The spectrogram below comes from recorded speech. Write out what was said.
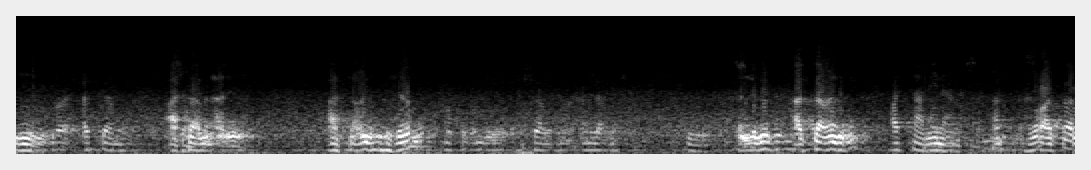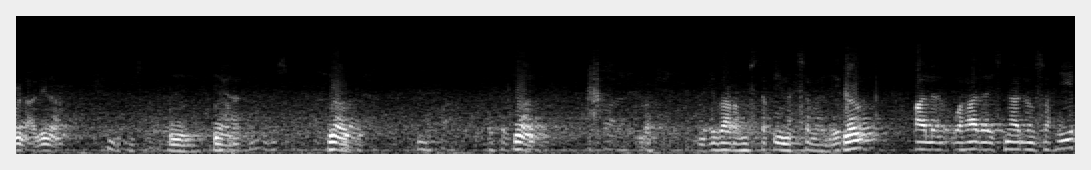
نعم. عتام عتام بن علي. عتام عندكم هشام؟ مكتوب عندي هشام عن الأعمش. عندكم؟ عتام عندكم؟ عتام نعم هو بن علي نعم. نعم. نعم. نعم. العبارة مستقيمة أحسن الله إليك. نعم. قال وهذا إسناد صحيح.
